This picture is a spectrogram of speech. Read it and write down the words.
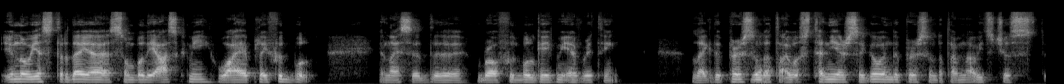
You know, yesterday uh, somebody asked me why I play football, and I said, uh, bro, football gave me everything. Like the person that I was 10 years ago and the person that I'm now, it's just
